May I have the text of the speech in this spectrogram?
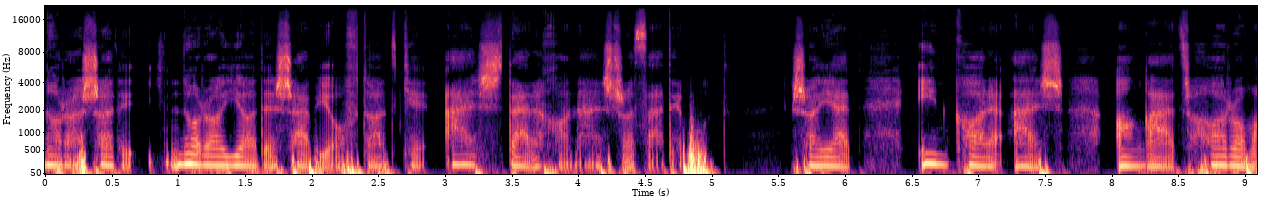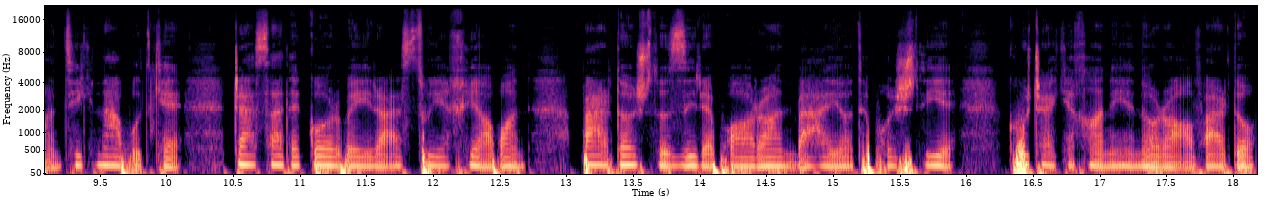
نورا, شده، نورا یاد شبی افتاد که اش در خانهاش را زده بود. شاید این کار اش آنقدرها رمانتیک نبود که جسد گربه ای را از توی خیابان برداشت و زیر باران به حیات پشتی کوچک خانه نورا آورد و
